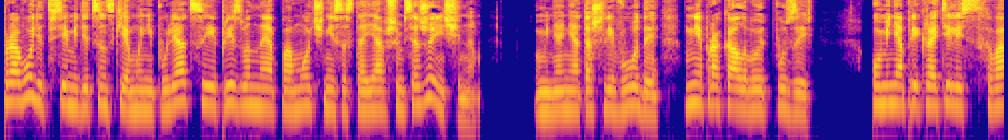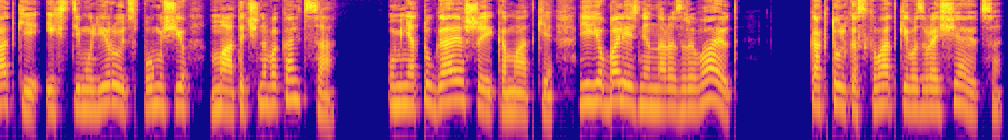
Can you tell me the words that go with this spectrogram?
проводит все медицинские манипуляции, призванные помочь несостоявшимся женщинам. У меня не отошли воды, мне прокалывают пузырь. У меня прекратились схватки, их стимулируют с помощью маточного кольца. У меня тугая шейка матки, ее болезненно разрывают, как только схватки возвращаются.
